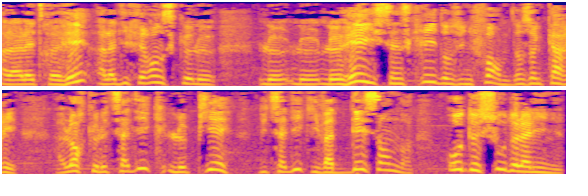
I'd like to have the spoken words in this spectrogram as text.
à la lettre he, à la différence que le, le, he s'inscrit dans une forme, dans un carré, alors que le tzaddik, le pied du tzaddik, il va descendre au-dessous de la ligne.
